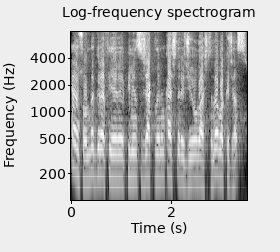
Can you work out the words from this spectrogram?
En sonunda grafiğe ve pilin sıcaklığının kaç dereceye ulaştığına bakacağız.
